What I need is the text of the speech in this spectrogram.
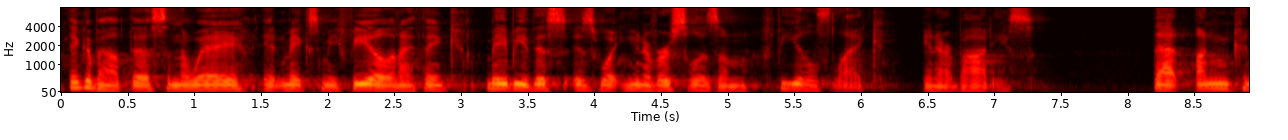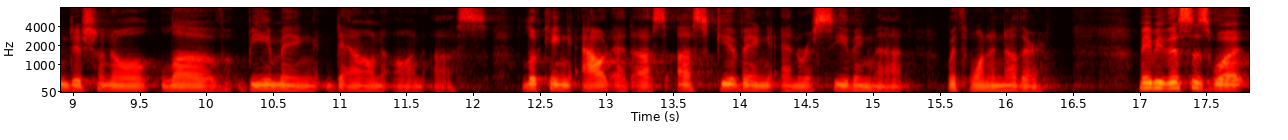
I think about this and the way it makes me feel, and I think maybe this is what universalism feels like in our bodies. That unconditional love beaming down on us, looking out at us, us giving and receiving that with one another. Maybe this is what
